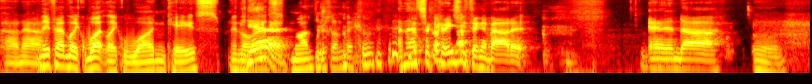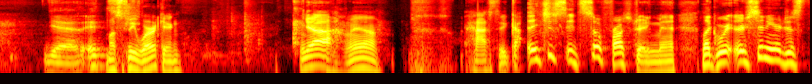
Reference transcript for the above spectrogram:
I don't know. And they've had like what, like one case in the Yeah. last month or something. and that's the crazy thing about it. And uh Mm. yeah, it Must be working. Yeah, yeah. Has to. God, It's just it's so frustrating, man. Like we're, we're sitting here just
